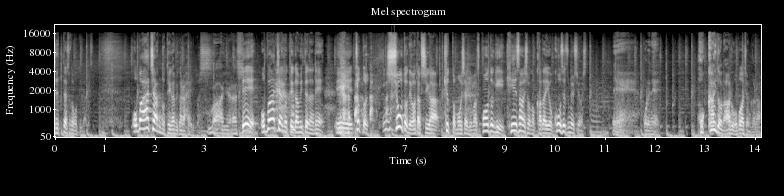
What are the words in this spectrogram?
絶対そんなこと言わないですおばあちゃんの手紙から入ります。でおばあちゃんの手紙っていうのはね、えーちょっとショートで私がキュッと申し上げます。この時経産省の課題をこう説明しました、えーこれね北海道のあるおばあちゃんから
